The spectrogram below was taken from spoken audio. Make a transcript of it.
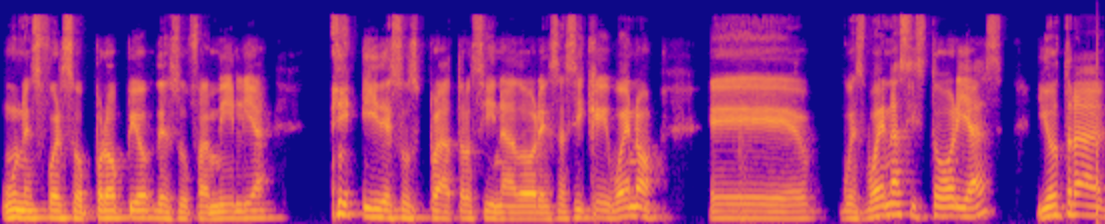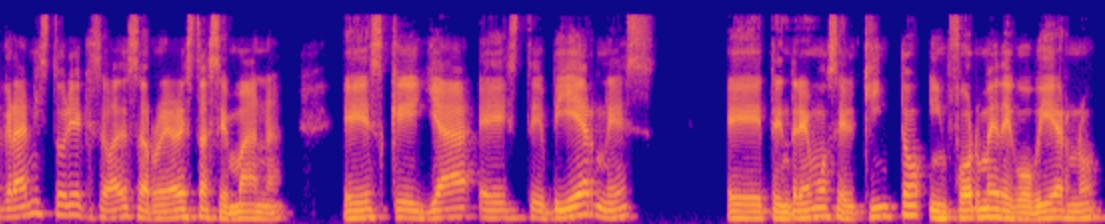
un esfuerzo propio de su familia y de sus patrocinadores. Así que bueno, eh, pues buenas historias. Y otra gran historia que se va a desarrollar esta semana es que ya este viernes eh, tendremos el quinto informe de gobierno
